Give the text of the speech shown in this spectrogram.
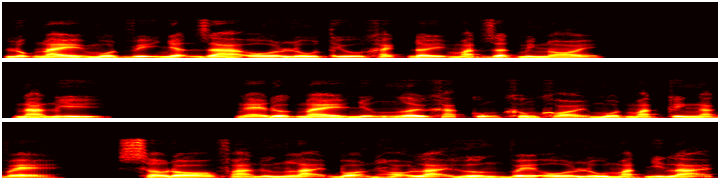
Lúc này một vị nhận ra ổ lù tiểu khách đẩy mặt giật mình nói. Nán nhỉ. Nghe được này những người khác cũng không khỏi một mặt kinh ngạc vẻ, sau đó phản ứng lại bọn họ lại hướng về ổ lù mặt nhìn lại.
